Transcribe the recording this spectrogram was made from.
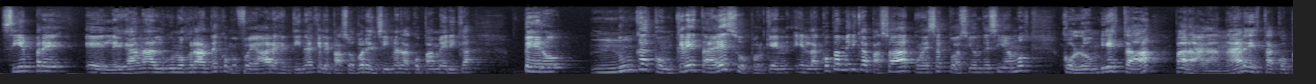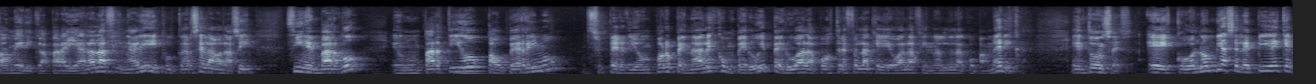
siempre eh, le gana a algunos grandes, como fue a Argentina que le pasó por encima en la Copa América, pero nunca concreta eso, porque en, la Copa América pasada, con esa actuación decíamos, Colombia está para ganar esta Copa América, para llegar a la final y disputársela a Brasil. Sin embargo, en un partido paupérrimo, se perdió por penales con Perú y Perú a la postre fue la que llevó a la final de la Copa América. Entonces, eh, Colombia se le pide que,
